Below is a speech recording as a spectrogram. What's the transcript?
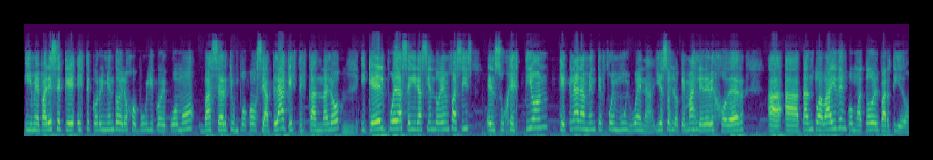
y me parece que este corrimiento del ojo público de Cuomo va a hacer que un poco se aplaque este escándalo mm. y que él pueda seguir haciendo énfasis en su gestión que claramente fue muy buena y eso es lo que más le debe joder a, tanto a Biden como a todo el partido.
